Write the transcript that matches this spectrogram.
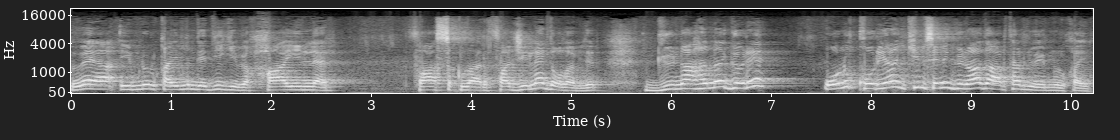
veya İbnül Kayyım'ın dediği gibi hainler, fasıklar, facirler de olabilir. Günahına göre onu koruyan kimsenin günahı da artar diyor İbnül Kayyım.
